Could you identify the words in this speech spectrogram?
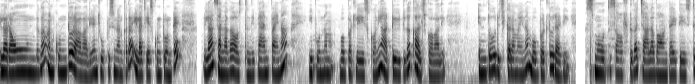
ఇలా రౌండ్గా అనుకుంటూ రావాలి. నేను చూపిస్తున్నాను కదా ఇలా చేసుకుంటూ ఉంటే ఇలా సన్నగా వస్తుంది. ప్యాన్ పైన ఈ పూర్ణం బొబ్బట్లు వేసుకొని అటు ఇటుగా కాల్చుకోవాలి. ఎంతో రుచికరమైన బొబ్బట్లు రెడీ. స్మూత్ సాఫ్ట్గా చాలా బాగుంటాయి టేస్ట్.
